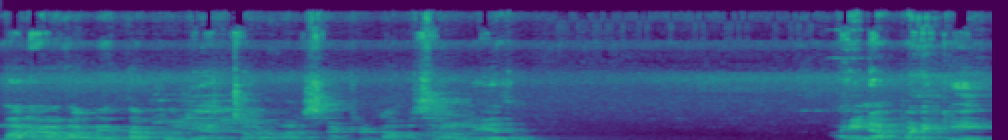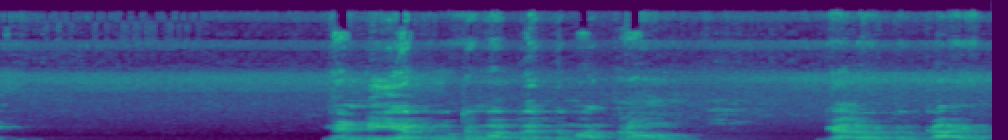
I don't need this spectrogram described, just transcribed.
మనం ఎవరిని తక్కువ చేసి చూడవలసినటువంటి అవసరం లేదు. అయినప్పటికీ ఎన్డీఏ కూటమి అభ్యర్థి మాత్రం గెలవటం ఖాయం.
